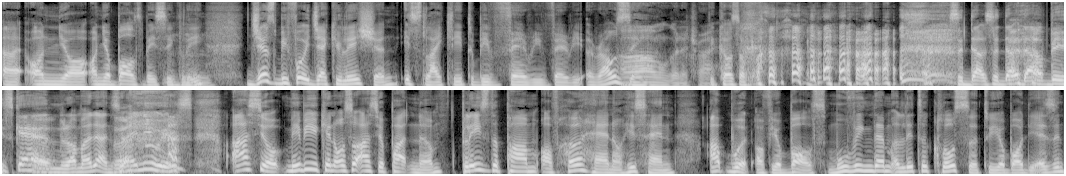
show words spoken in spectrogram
uh, on your on your balls basically, Mm-hmm. just before ejaculation, it's likely to be very very arousing. I'm gonna try. Because of Sedap-sedap dah habis kan Ramadan So anyways Ask your Maybe you can also ask your partner Place the palm of her hand or his hand Upward of your balls Moving them a little closer to your body As in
